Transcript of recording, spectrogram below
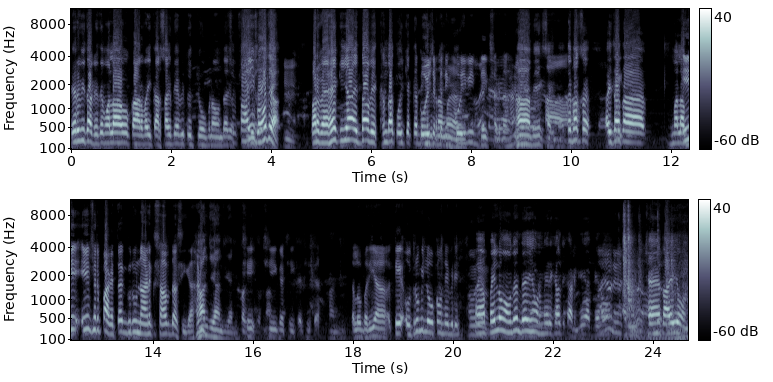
ਫਿਰ ਵੀ ਤੁਹਾਡੇ ਤੇ ਮੰਨ ਲਾ ਉਹ ਕਾਰਵਾਈ ਕਰ ਸਕਦੇ ਆ ਵੀ ਤੁਸੀਂ ਕਿਉਂ ਬਣਾਉਂਦਾ ਜੋ। ਸਖਤਾਈ ਬਹੁਤ ਆ। ਹੂੰ। ਪਰ ਵੈਸੇ ਕੀ ਆ ਇਦਾਂ ਵੇਖਣ ਦਾ ਕੋਈ ਚੱਕਰ ਨਹੀਂ ਕੋਈ ਜਿਸ ਚੱਕਰ ਤਰ੍ਹਾਂ ਨਹੀਂ। ਮੈਂ- ਕੋਈ ਵੀ ਦੇਖ ਸਕਦਾ ਹਨਾ? ਹਾਂ ਵੇਖ ਸਕਦਾ। ਤੇ ਬਸ ਇਦਾਂ ਤਾਂ ਮਤਲਬ ਇਹ ਇਹ ਫਿਰ ਭਗਤ ਗੁਰੂ ਨਾਨਕ ਸਾਹਿਬ ਦਾ ਸੀਗਾ ਹਨਾ? ਹਾਂਜੀ ਹਾਂਜੀ ਹਾਂਜੀ ਭਗਤ ਠੀਕ ਗੁਰੂ ਨਾਨਕ। ਠੀਕ ਹੈ ਠੀਕ ਹੈ ਠੀਕ ਹੈ। ਹਾਂਜੀ। ਚਲੋ ਵਧੀਆ। ਤੇ ਉਧਰੋਂ ਵੀ ਲੋਕ ਆਉਂਦੇ ਵੀਰੇ? ਅਹ ਪਹਿਲੋਂ ਆਉਂਦੇ ਹੁੰਦੇ ਸੀ ਹੁਣ ਮੇਰੇ ਖਿਆਲ ਚ ਘਟ ਗਏ ਅੱਗੇ। ਨੂੰ ਸ਼ਾਇਦ ਆਏ ਹੋਣ।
